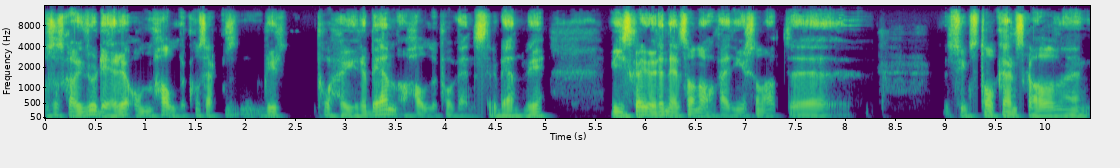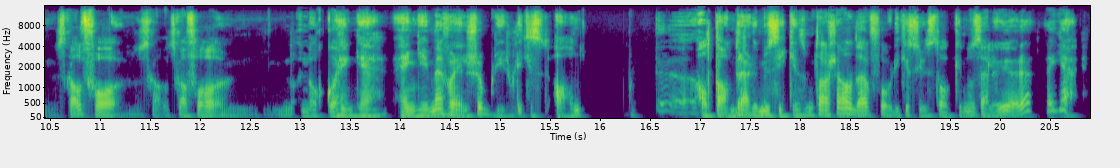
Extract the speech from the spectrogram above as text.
Og så skal vi vurdere om halve konserten blir på høyre ben og halve på venstre ben. Vi, vi skal gjøre en del sånne avveininger, sånn at eh, synstolkeren skal, skal, få, skal, skal, få, nok å henge, henge, med, for ellers så blir det vel ikke annet Alt det andre er det musikken som tar seg av, og da får vel ikke synstolken noe særlig å gjøre, tenker jeg.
